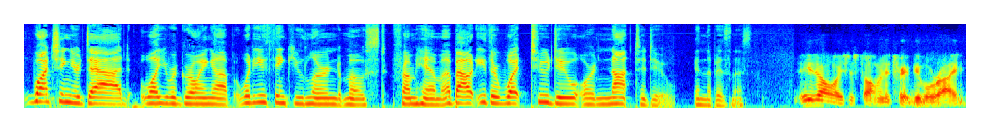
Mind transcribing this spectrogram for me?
Watching your dad while you were growing up, what do you think you learned most from him about either what to do or not to do in the business? he's always just taught me to treat people right.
